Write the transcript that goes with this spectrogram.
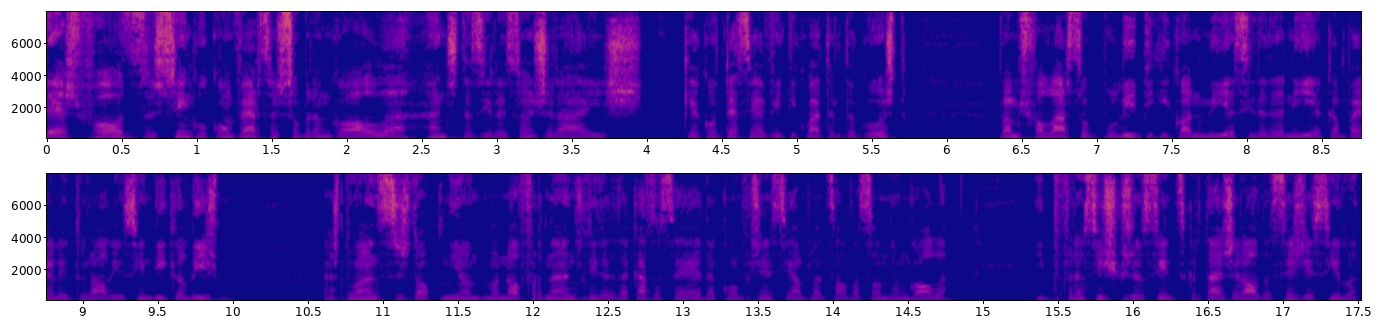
Dez vozes, cinco conversas sobre Angola, antes das eleições gerais que acontecem a 24 de agosto. Vamos falar sobre política, economia, cidadania, campanha eleitoral e o sindicalismo. As nuances da opinião de Manuel Fernandes, líder da Casa CE, da Convergência Ampla de Salvação de Angola, e de Francisco Jacinto, secretário-geral da CGSILA,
